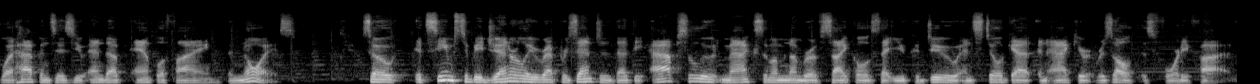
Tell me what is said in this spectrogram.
what happens is you end up amplifying the noise. So it seems to be generally represented that the absolute maximum number of cycles that you could do and still get an accurate result is 45.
